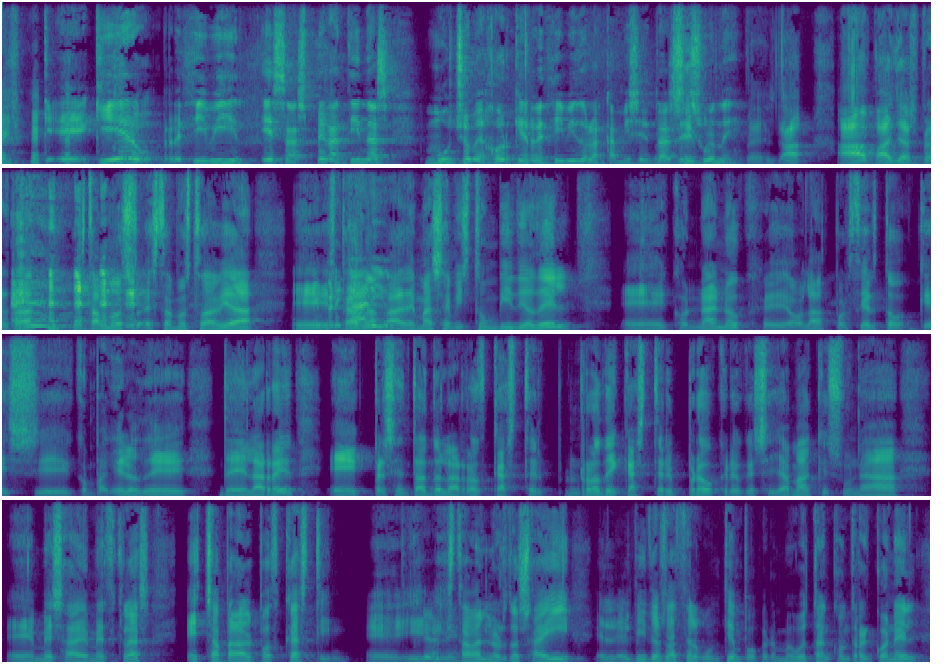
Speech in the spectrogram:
quiero recibir esas pegatinas mucho mejor que he recibido las camisetas de Sune. Ah, ah, vaya, es verdad. Estamos, estamos todavía. Además, he visto un vídeo de Israel eh, con Nanok, hola, por cierto, que es eh, compañero de, la red, eh, presentando la Rodecaster, Rodecaster Pro, creo que se llama, que es una mesa de mezclas hecha para el podcasting. Y, estaban los dos ahí, el, vídeo es de hace algún tiempo, pero me he vuelto a encontrar con él,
